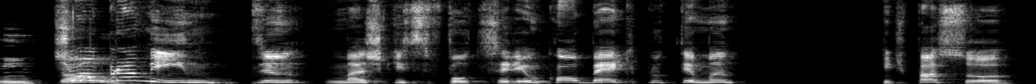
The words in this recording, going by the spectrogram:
Então... Tinha pra mim, mas que seria um callback pro tema que a gente passou.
